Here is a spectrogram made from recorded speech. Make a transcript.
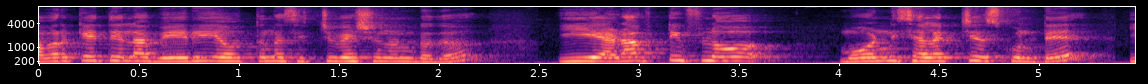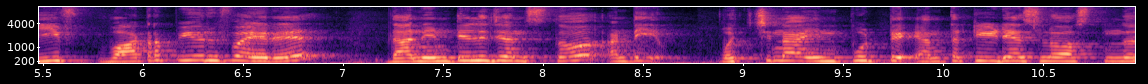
ఎవరికైతే ఇలా వేరీ అవుతున్న సిచ్యువేషన్ ఉంటుందో ఈ అడాప్టివ్ ఫ్లో మోడ్ని సెలెక్ట్ చేసుకుంటే ఈ వాటర్ ప్యూరిఫైయరే దాని ఇంటెలిజెన్స్తో అంటే వచ్చిన ఇన్పుట్ ఎంత టీడీఎస్లో వస్తుందో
